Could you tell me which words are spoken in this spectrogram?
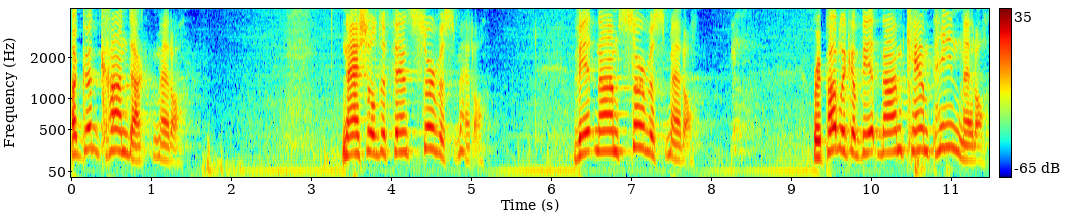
a Good Conduct Medal, National Defense Service Medal, Vietnam Service Medal, Republic of Vietnam Campaign Medal,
